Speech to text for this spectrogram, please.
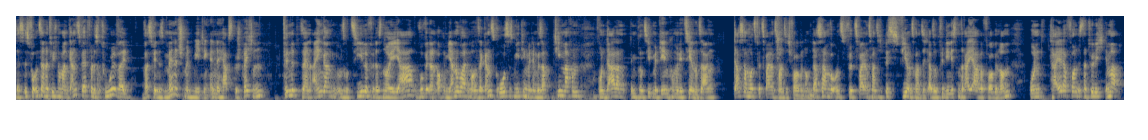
das ist für uns dann natürlich nochmal ein ganz wertvolles Tool, weil was wir in diesem Management-Meeting Ende Herbst besprechen, findet seinen Eingang in unsere Ziele für das neue Jahr, wo wir dann auch im Januar immer unser ganz großes Meeting mit dem gesamten Team machen und da dann im Prinzip mit denen kommunizieren und sagen, das haben wir uns für 22 vorgenommen. Das haben wir uns für 22 bis 24, also für die nächsten drei Jahre vorgenommen. Und Teil davon ist natürlich immer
